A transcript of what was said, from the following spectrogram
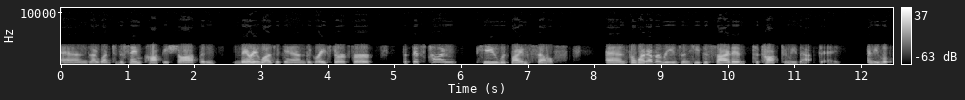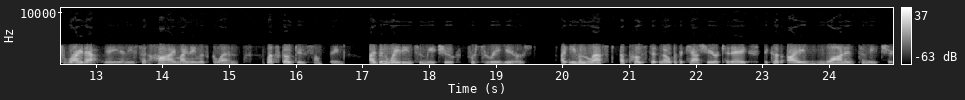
and I went to the same coffee shop and there he was again, the Gray Surfer. But this time he was by himself. And for whatever reason, he decided to talk to me that day. And he looked right at me and he said, Hi, my name is Glenn. Let's go do something. I've been waiting to meet you for three years. I even left a post it note with the cashier today because I wanted to meet you.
